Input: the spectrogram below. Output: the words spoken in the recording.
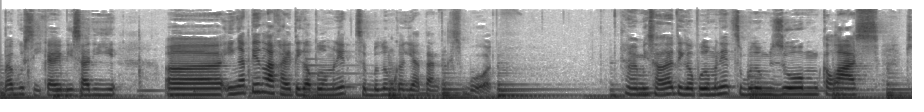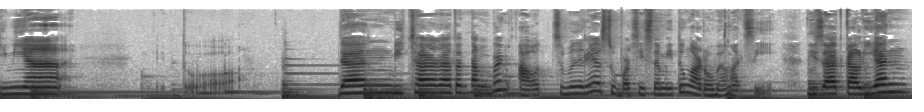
bagus sih kayak bisa di uh, ingetin lah kayak 30 menit sebelum kegiatan tersebut nah, misalnya 30 menit sebelum Zoom kelas kimia dan bicara tentang burnout sebenarnya support system itu ngaruh banget sih. Di saat kalian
